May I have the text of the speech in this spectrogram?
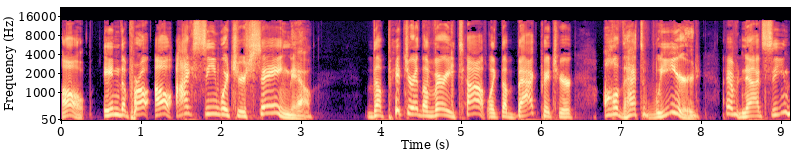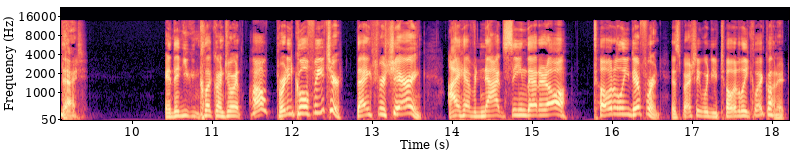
Oh, in the pro. Oh, I see what you're saying now. The picture at the very top, like the back picture. Oh, that's weird. I have not seen that. And then you can click on join. Oh, pretty cool feature. Thanks for sharing. I have not seen that at all. Totally different, especially when you totally click on it.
